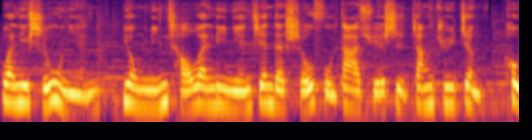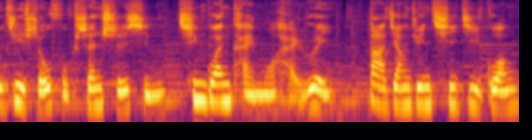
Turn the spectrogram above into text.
万历十五年，用明朝万历年间的首辅大学士张居正、后继首辅申时行、清官楷模海瑞、大将军戚继光。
